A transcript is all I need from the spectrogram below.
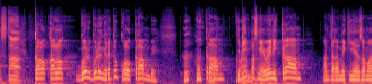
Sta Kalau kalau gue gue denger itu kalau kram be. Hah? Kram. Jadi pas ngewe nih kram antara mekinya sama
